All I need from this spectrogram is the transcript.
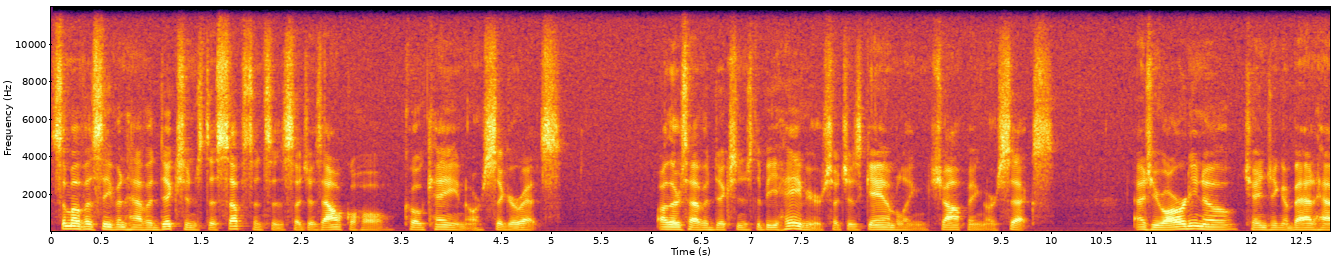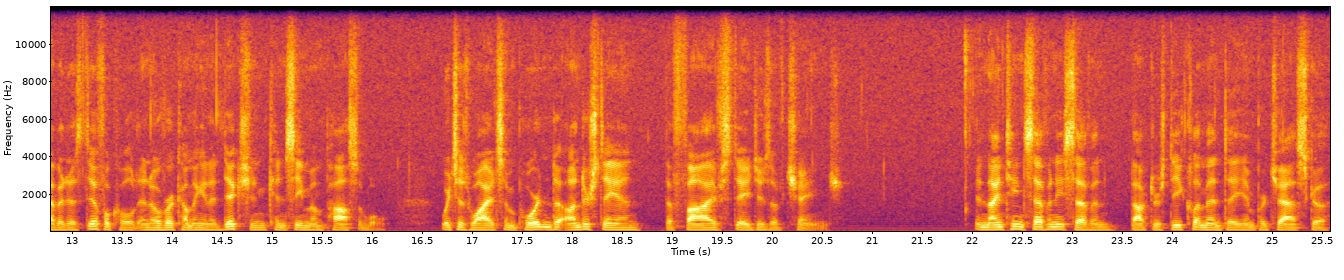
Some of us even have addictions to substances such as alcohol, cocaine, or cigarettes. Others have addictions to behavior such as gambling, shopping, or sex. As you already know, changing a bad habit is difficult and overcoming an addiction can seem impossible, which is why it's important to understand the five stages of change. In 1977, Drs. DiClemente and Prochaska,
